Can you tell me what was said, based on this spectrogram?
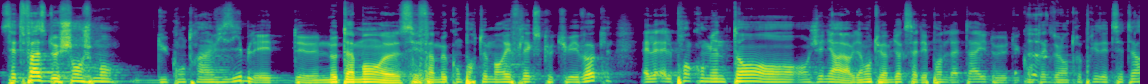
Cette phase de changement du contrat invisible et notamment euh, ces fameux comportements réflexes que tu évoques, elle, prend combien de temps en, général? Alors Évidemment, tu vas me dire que ça dépend de la taille, du contexte de l'entreprise, etc.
